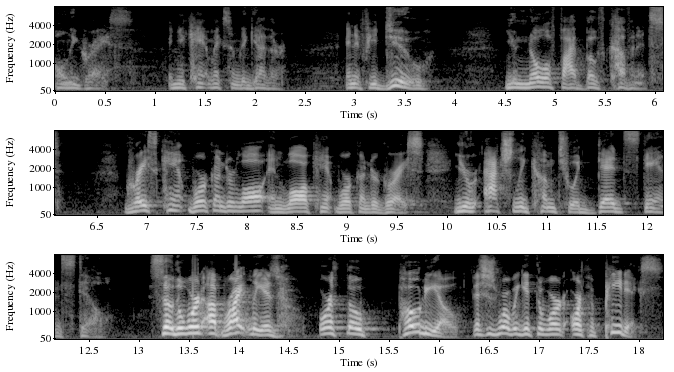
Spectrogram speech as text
only grace. And you can't mix them together. And if you do, you nullify both covenants. Grace can't work under law, and law can't work under grace. You're actually come to a dead standstill. So the word uprightly is orthopodio. This is where we get the word orthopedics.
